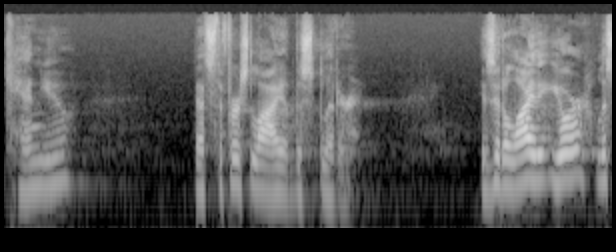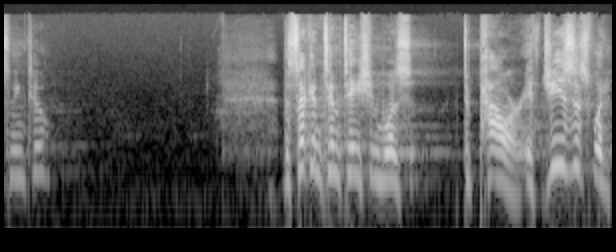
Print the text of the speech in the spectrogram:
can you? That's the first lie of the splitter. Is it a lie that you're listening to? The second temptation was to power. If Jesus would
